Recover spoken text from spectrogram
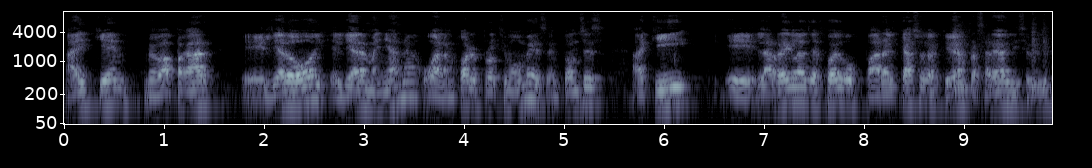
Hay quien me va a pagar eh, el día de hoy, el día de mañana o a lo mejor el próximo mes. Entonces, aquí eh, las reglas del juego para el caso de actividad empresarial y servicios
